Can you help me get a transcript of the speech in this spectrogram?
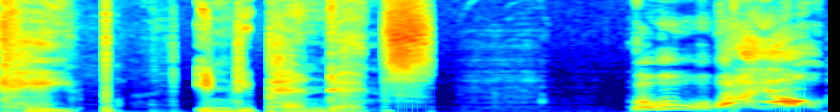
Cape independence. But what are y'all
